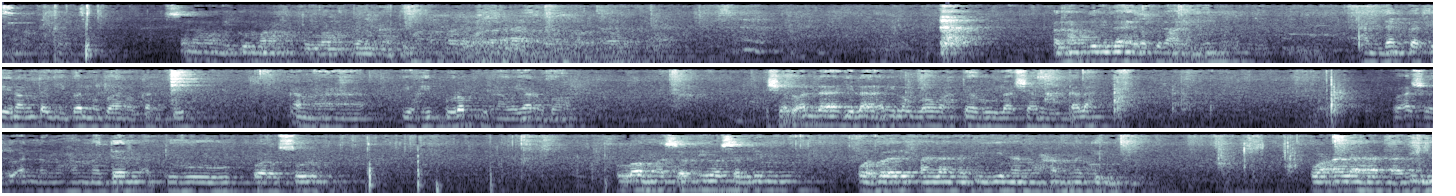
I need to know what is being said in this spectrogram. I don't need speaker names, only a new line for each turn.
Assalamualaikum warahmatullahi wabarakatuh. Alhamdulillahirabbil alamin. Hamdan katsiran tayyiban mubarakan fi kama yuhibbu rabbuna wa yarda. Asyhadu an la ilaha illallah wahdahu la. وأشهد أن محمدا عبده ورسوله. اللهم صل وسلم وبارك على نبينا محمد وعلى آله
